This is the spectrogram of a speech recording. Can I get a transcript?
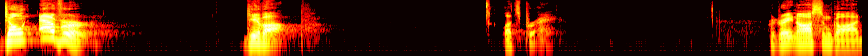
Don't ever give up. Let's pray. Our great and awesome God,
